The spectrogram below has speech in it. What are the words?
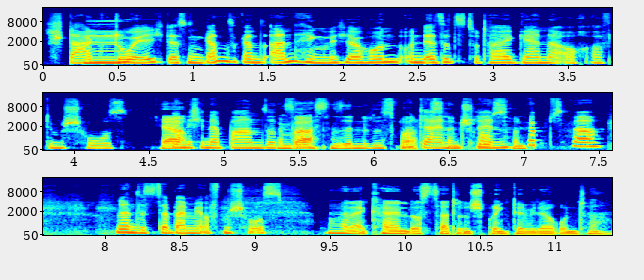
stark mhm. durch. Der ist ein ganz, ganz anhänglicher Hund und er sitzt total gerne auch auf dem Schoß, ja. wenn ich in der Bahn sitze. Im wahrsten Sinne des Wortes. Einem kleinen Hüpser. Und dann sitzt er bei mir auf dem Schoß. Und wenn er keine Lust hat, dann springt er wieder runter.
